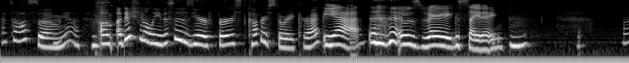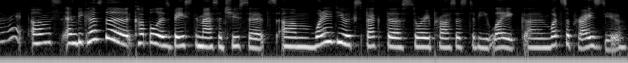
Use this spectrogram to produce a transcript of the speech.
That's awesome. Yeah. Um, additionally, this is your first cover story, correct? Yeah, it was very exciting. Mm-hmm. All right. Um, and because the couple is based in Massachusetts, um, what did you expect the story process to be like? And what surprised you?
